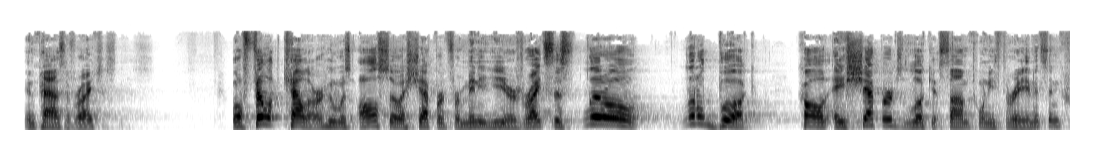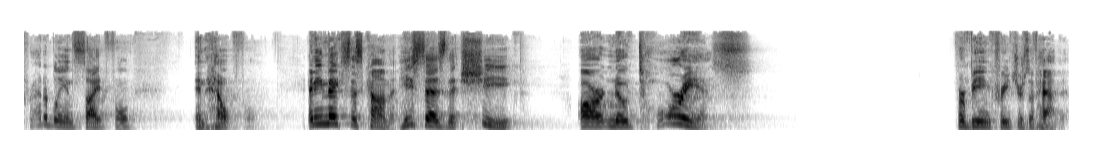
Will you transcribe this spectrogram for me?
in paths of righteousness. Well, Phillip Keller, who was also a shepherd for many years, writes this little, little book called A Shepherd's Look at Psalm 23, and it's incredibly insightful and helpful. And he makes this comment. He says that sheep are notorious for being creatures of habit.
